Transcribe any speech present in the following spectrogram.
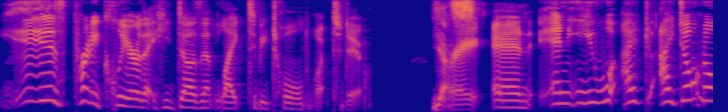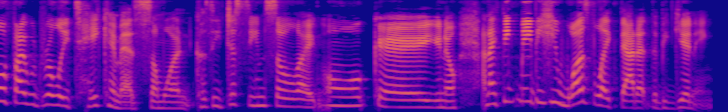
it is pretty clear that he doesn't like to be told what to do. Yes. right and and you i i don't know if i would really take him as someone because he just seems so like oh, okay you know and i think maybe he was like that at the beginning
